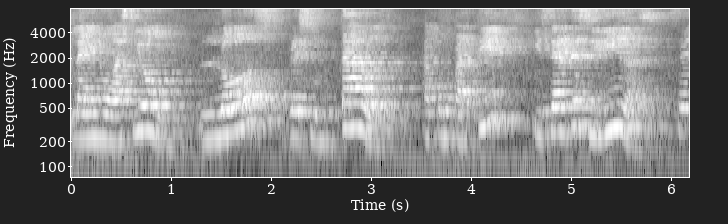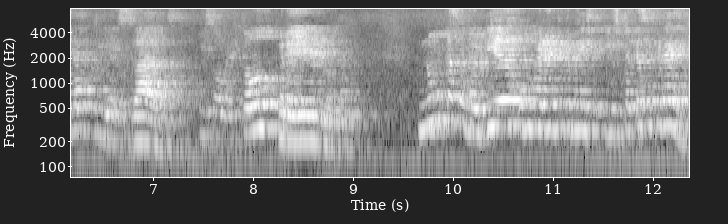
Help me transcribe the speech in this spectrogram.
la innovación, los resultados, a compartir y ser decididas, ser arriesgadas y sobre todo creerlo. Nunca se me olvida un gerente que me dice, ¿y usted qué se cree?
